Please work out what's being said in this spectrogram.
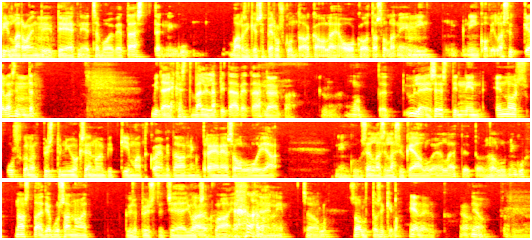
fillarointia mm. teet, niin että sä voi vetää sitten niin kuin, varsinkin jos se peruskunta alkaa olla OK-tasolla, niin, mm. niin, niin kovilla sykkeillä mm. sitten, mitä ehkä sitten välillä pitää vetää. Näinpä, kyllä. Mutta yleisesti niin en olisi uskonut, että pystyn juoksemaan noin pitkiä matkoja, mitä on niinku treeneissä ollut ja niinku sellaisilla sykealueilla, että, että on ollut niinku nastaa, että joku sanoo, että kyllä sä pystyt siihen ja juokset Aivan. vaan ja näin, niin se on ollut, se on ollut tosi kiva. Hieno juttu. Joo. Joo. Tosi hyvä.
